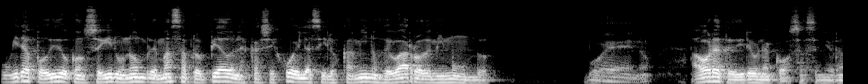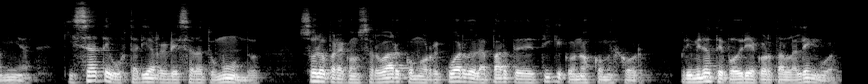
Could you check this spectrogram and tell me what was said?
Hubiera podido conseguir un hombre más apropiado en las callejuelas y los caminos de barro de mi mundo. Bueno, ahora te diré una cosa, señora mía. Quizá te gustaría regresar a tu mundo, solo para conservar como recuerdo la parte de ti que conozco mejor. Primero te podría cortar la lengua.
